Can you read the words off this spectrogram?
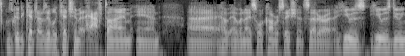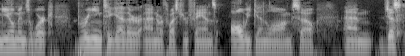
it was good to catch. I was able to catch him at halftime and have, have a nice little conversation, etc. He was he was doing yeoman's work, bringing together Northwestern fans all weekend long. So um, just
